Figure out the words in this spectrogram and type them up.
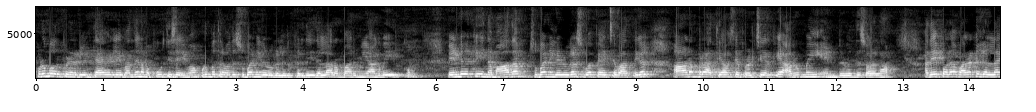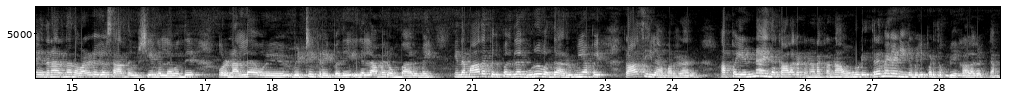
குடும்ப உறுப்பினர்களின் தேவைகளை வந்து நம்ம பூர்த்தி செய்வோம். குடும்பத்தில் வந்து சுப நிகழ்வுகள் இருக்கிறது. இதெல்லாம் ரொம்ப அருமையாகவே இருக்கும். பெண்களுக்கு இந்த மாதம் சுப நிகழ்வுகள் சுப பேச்சுவார்த்தைகள் ஆடம்பர அத்தியாவசிய பொருள் சேர்க்கை அருமை என்று வந்து சொல்லலாம். அதே போல் வழக்குகள்லாம் எதனா இருந்தால் அந்த வழக்குகள் சார்ந்த விஷயங்களில் வந்து ஒரு நல்ல ஒரு வெற்றி கிடைப்பது இதெல்லாமே ரொம்ப அருமை. இந்த மாத பிற்பகுதியில் குரு வந்து அருமையாக போய் ராசியில் அமர்றாரு. அப்போ என்ன இந்த காலகட்டம் நடக்கும்னா உங்களுடைய திறமையை நீங்கள் வெளிப்படுத்தக்கூடிய காலகட்டம்.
